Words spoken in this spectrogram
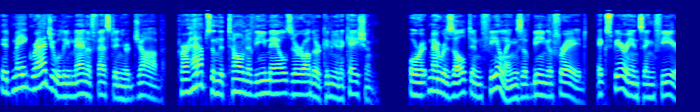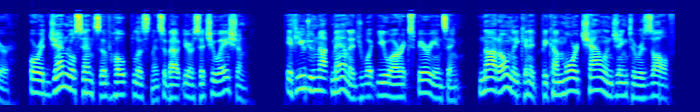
it may gradually manifest in your job, perhaps in the tone of emails or other communication. Or it may result in feelings of being afraid, experiencing fear, or a general sense of hopelessness about your situation. If you do not manage what you are experiencing, not only can it become more challenging to resolve,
